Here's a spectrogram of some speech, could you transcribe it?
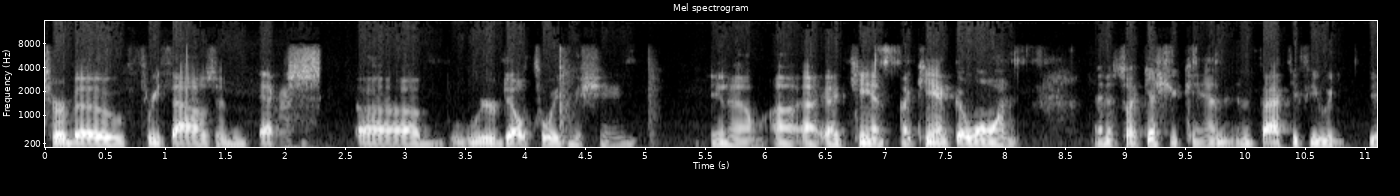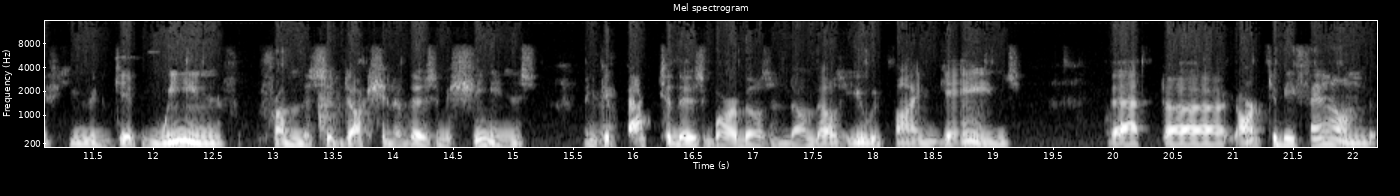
Turbo 3000X uh, rear deltoid machine. You know, uh, I, I can't I can't go on. And it's like, yes, you can. In fact, if you would if you would get weaned from the seduction of those machines and yeah. get back to those barbells and dumbbells, you would find gains that uh, aren't to be found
